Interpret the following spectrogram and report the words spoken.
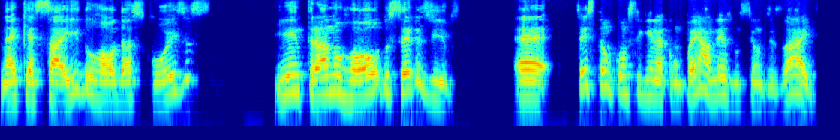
né, que é sair do rol das coisas e entrar no rol dos seres vivos. É, vocês estão conseguindo acompanhar mesmo sem os slides?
